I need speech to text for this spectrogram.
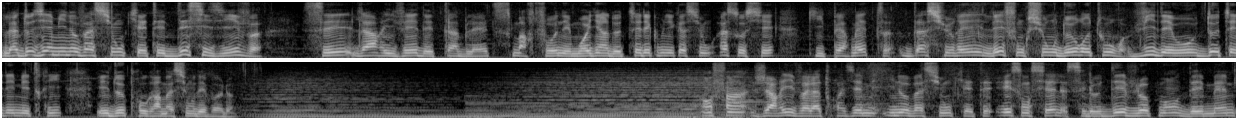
La deuxième innovation qui a été décisive, c'est l'arrivée des tablettes, smartphones et moyens de télécommunication associés qui permettent d'assurer les fonctions de retour vidéo, de télémétrie et de programmation des vols. Enfin, j'arrive à la troisième innovation qui a été essentielle, c'est le développement des MEMS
